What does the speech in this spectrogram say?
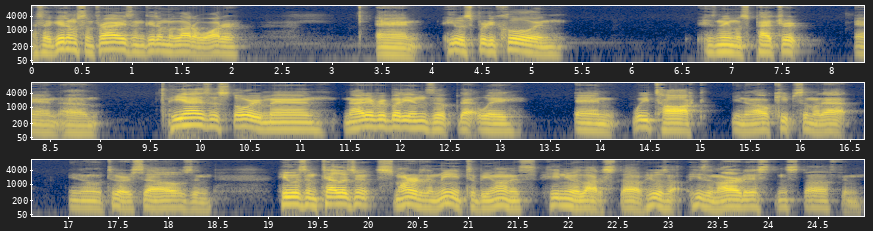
I said, get him some fries and get him a lot of water and he was pretty cool. And his name was Patrick, and um, he has a story, man. Not everybody ends up that way, and we talked. You know, I'll keep some of that, you know, to ourselves. And he was intelligent, smarter than me, to be honest. He knew a lot of stuff. He was a, he's an artist and stuff, and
